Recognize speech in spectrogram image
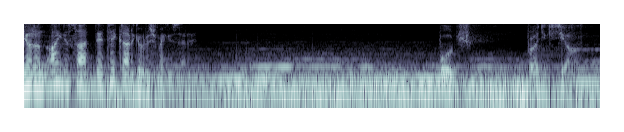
Yarın aynı saatte tekrar görüşmek üzere. Burç Prodüksiyon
